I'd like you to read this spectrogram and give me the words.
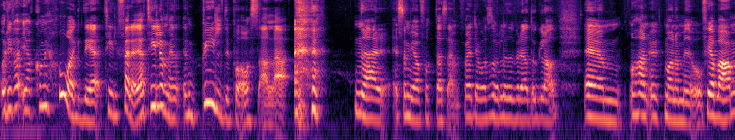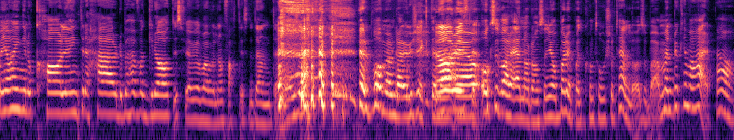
Och det var, jag kommer ihåg det tillfället. Jag har till och med en bild på oss alla. när, som jag fotade sen för att jag var så livrädd och glad. Ehm, och han utmanade mig. Och, för jag bara, men jag har ingen lokal, jag har inte det här och det behöver vara gratis. För jag var väl någon fattig student eller. Höll på med de där ursäkterna. Ja. Eh, och så var det en av dem som jobbade på ett kontorshotell då. Och så bara, men du kan vara här. Ja.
